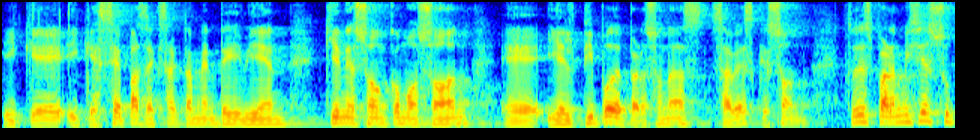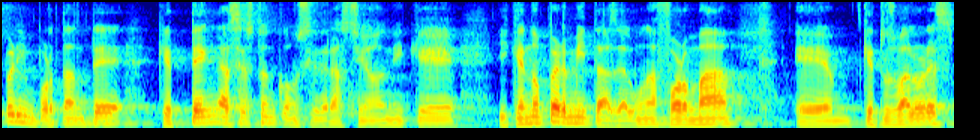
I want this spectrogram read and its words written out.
y que, y sepas exactamente bien quiénes son, cómo son eh, y el tipo de personas sabes que son. Entonces, para mí sí es súper importante que tengas esto en consideración y y que no permitas de alguna forma que tus valores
